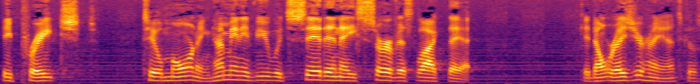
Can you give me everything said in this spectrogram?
He preached till morning. How many of you would sit in a service like that? Okay, don't raise your hands because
